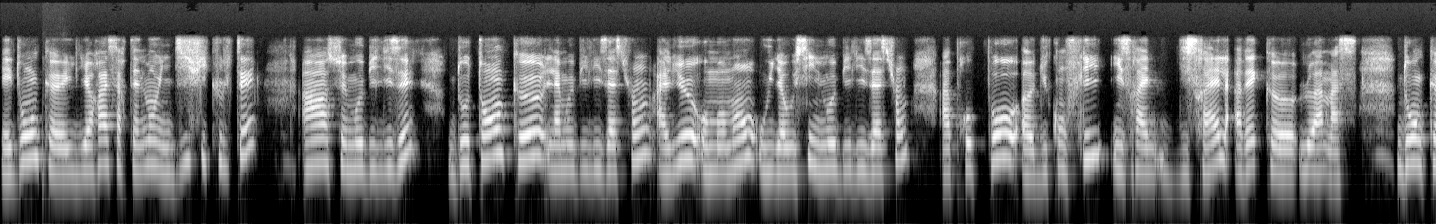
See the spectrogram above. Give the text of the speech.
et donc euh, il y aura certainement une difficulté à se mobiliser, d'autant que la mobilisation a lieu au moment où il y a aussi une mobilisation à propos euh, du conflit d'Israël avec le Hamas. Donc,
